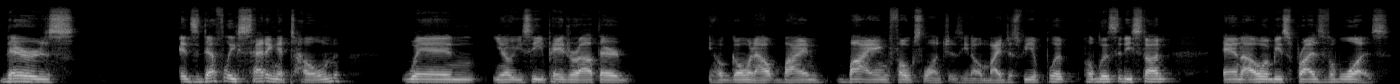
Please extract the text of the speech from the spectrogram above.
There's it's definitely setting a tone when you know you see Pedro out there, you know, going out buying buying folks lunches. You know, might just be a publicity stunt, and I wouldn't be surprised if it was.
